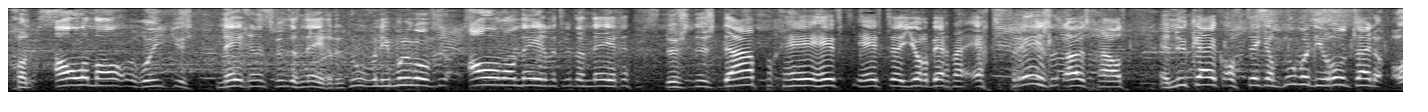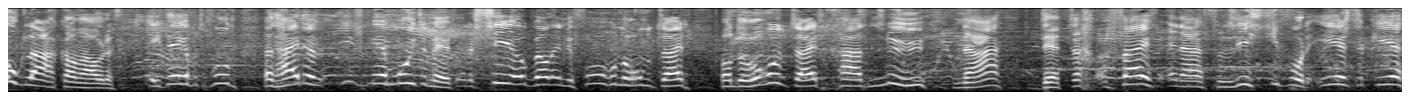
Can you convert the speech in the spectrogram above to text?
gewoon allemaal rondjes 29-9. Dat hoeven we niet moeilijk over. Allemaal 29-9. Dus, dus daar heeft, heeft uh, Jorrit Bergsma echt vreselijk uitgehaald. En nu kijken of Tekan Bloemen die rondetijden ook laag kan houden. Ik denk op het gevoel dat hij er iets meer moeite mee heeft. En dat zie je ook wel in de volgende rondetijd. Want de rondetijd gaat nu naar 30-5. En hij verliest hij voor de eerste keer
